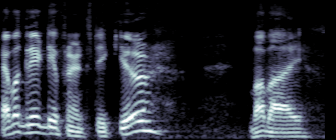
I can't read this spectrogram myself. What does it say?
Have a great day friends. Take care. Bye bye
